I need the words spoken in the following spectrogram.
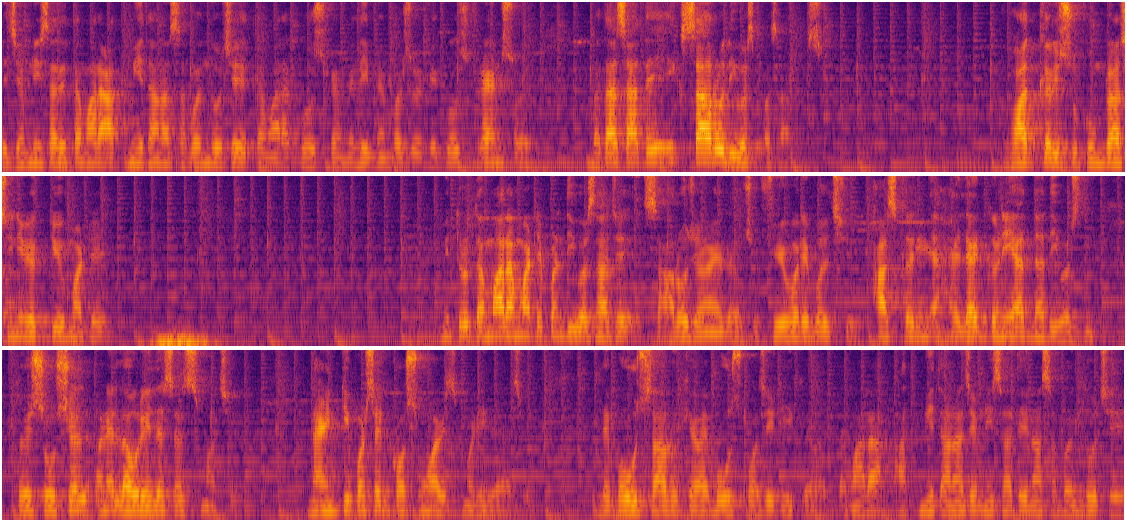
એ જેમની સાથે તમારા આત્મીયતાના સંબંધો છે, તમારા ક્લોઝ ફેમિલી મેમ્બર્સ હોય કે ક્લોઝ ફ્રેન્ડ્સ હોય, બધા સાથે એક સારો દિવસ પસાર થશે. વાત કરીશું કુંભ રાશિની વ્યક્તિઓ માટે. મિત્રો, તમારા માટે પણ દિવસ આજે સારો જણાઈ રહ્યો છે ફેવરેબલ છે. ખાસ કરીને હાઇલાઇટ ઘણી આજના દિવસની, તો એ સોશિયલ અને લવ રિલેશન્સમાં છે. નાઇન્ટી પર્સન્ટ કોસ્મો વાઇબ્સ મળી રહ્યા છે. એટલે બહુ જ સારું કહેવાય, બહુ જ પોઝિટિવ કહેવાય. તમારા આત્મીયતાના જેમની સાથેના સંબંધો છે,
